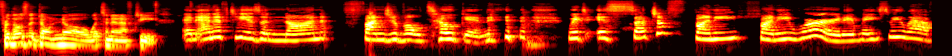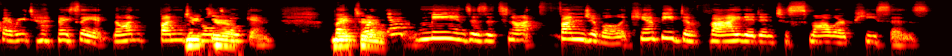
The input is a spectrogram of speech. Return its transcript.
for those that don't know, what's an NFT? An NFT is a non fungible token, which is such a funny, funny word. It makes me laugh every time I say it non fungible token. But what that means is it's not fungible, it can't be divided into smaller pieces.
